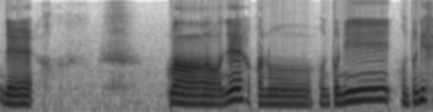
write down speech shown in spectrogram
で、まあね、あの、本当に、本当に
